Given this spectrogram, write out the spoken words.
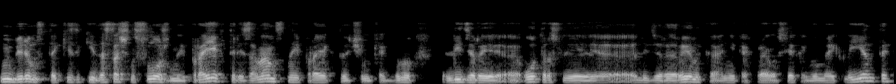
Мы берем такие, такие достаточно сложные проекты, резонансные проекты, очень как бы, ну, лидеры э, отрасли, э, лидеры рынка, они, как правило, все как бы мои клиенты.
